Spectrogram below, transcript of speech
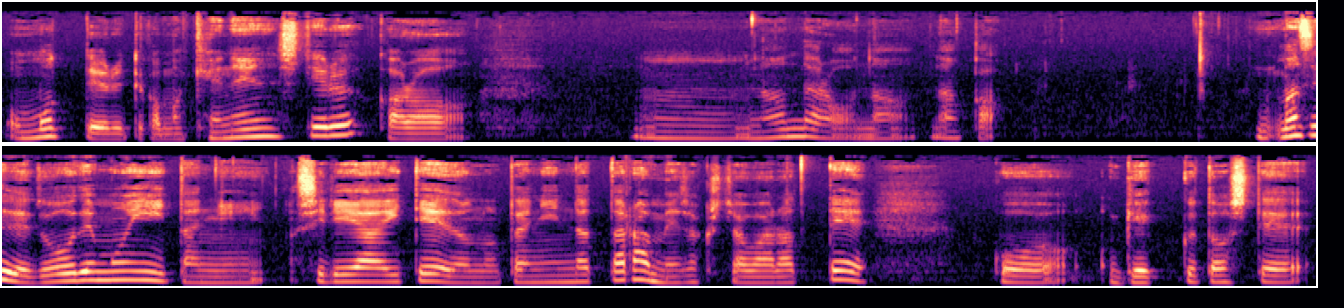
思ってるっていうか、まあ、懸念してるからうんなんだろうな。なんかマジでどうでもいい他人知り合い程度の他人だったらめちゃくちゃ笑ってこう月句として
